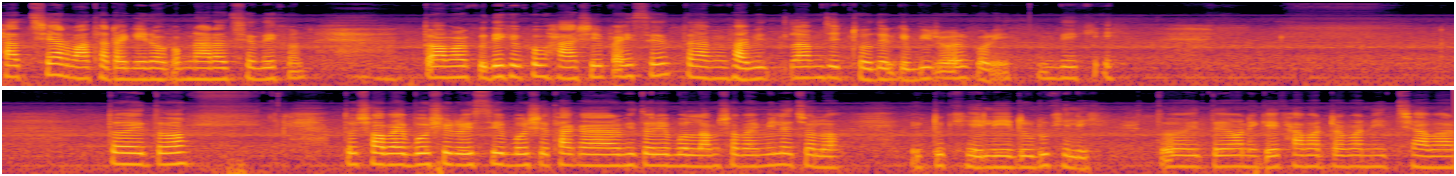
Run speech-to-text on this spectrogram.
খাচ্ছে আর মাথাটাকে এরকম নাড়াচ্ছে দেখুন। তো আমার দেখে খুব হাসি পাইছে। তো আমি ভাবিলাম যে ওদেরকে বিরোয়ার করি, দেখি। তো এই তো তো সবাই বসে রয়েছে, বসে থাকার ভিতরে বললাম সবাই মিলে চলো, একটু খেলি ডুডু খেলি। তো এতে অনেকে খাবার টাবার নিচ্ছে আবার।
